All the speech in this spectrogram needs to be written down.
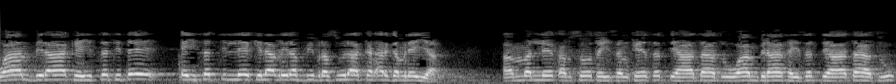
waan biraa keessatti ta'e eeysatti illee kilaabni rabbiif rasuula akkan argamneeyya ammallee qabsoo teeysan keessatti haa taatu waan biraa keessatti haa taatu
